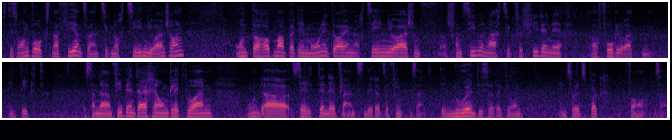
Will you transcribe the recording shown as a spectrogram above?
ist das angewachsen auf 24 nach 10 Jahren schon. Und da hat man bei dem Monitoring nach 10 Jahren schon, schon 87 verschiedene äh, Vogelarten entdeckt. Da sind Amphibienteiche angelegt worden und auch seltene Pflanzen, die da zu finden sind, die nur in dieser Region in Salzburg vorhanden sind.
